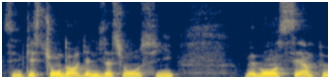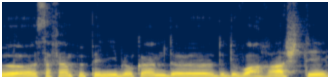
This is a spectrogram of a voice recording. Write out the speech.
c'est une question d'organisation aussi. Mais bon, c'est un peu, euh, ça fait un peu pénible quand même de, devoir racheter,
